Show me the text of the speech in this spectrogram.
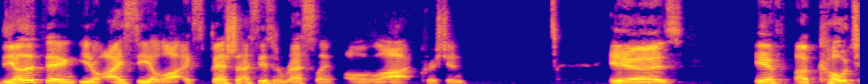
The other thing, you know, I see a lot, especially I see this in wrestling a lot, Christian, is if a coach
